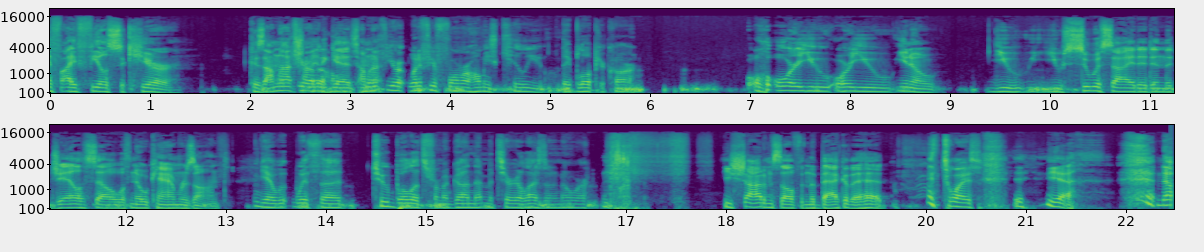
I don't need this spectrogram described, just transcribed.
if I feel secure. Because I'm What not trying to other get. I'm what not. if your what if your former homies kill you? They blow up your car. Or, or you or you you know you you suicided in the jail cell with no cameras on. Yeah, w- with uh, two bullets from a gun that materialized out of nowhere He shot himself in the back of the head. twice. yeah. No,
